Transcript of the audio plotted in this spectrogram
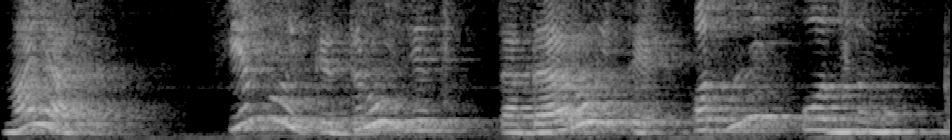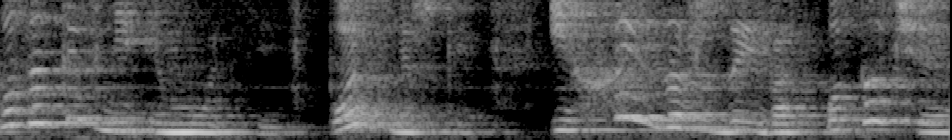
Малята, цінуйте друзів та даруйте одним одному позитивні емоції, посмішки, і хай завжди вас оточує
